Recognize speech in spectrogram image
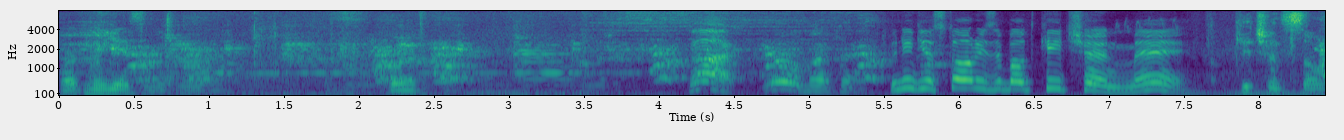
Вот мы ездили в город. Так, yo, my friend. You need your stories about kitchen, man. Kitchen story.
